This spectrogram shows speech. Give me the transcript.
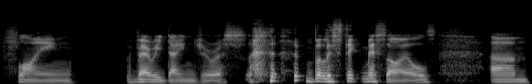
flying very dangerous ballistic missiles. Um,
